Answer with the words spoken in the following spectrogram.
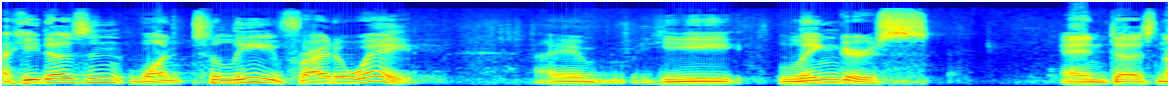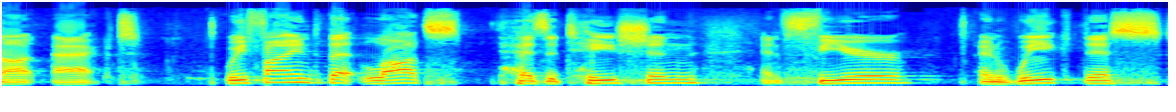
Uh, he doesn't want to leave right away. He lingers and does not act. We find that Lot's hesitation and fear and weakness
